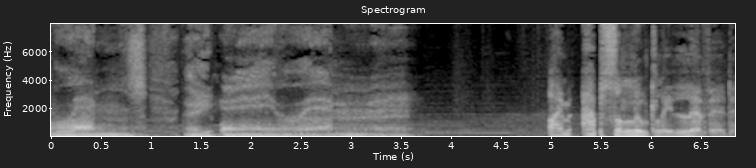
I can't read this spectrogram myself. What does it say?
runs, they all run. I'm absolutely livid.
